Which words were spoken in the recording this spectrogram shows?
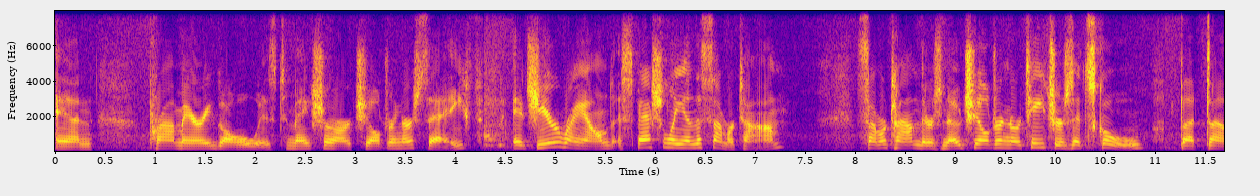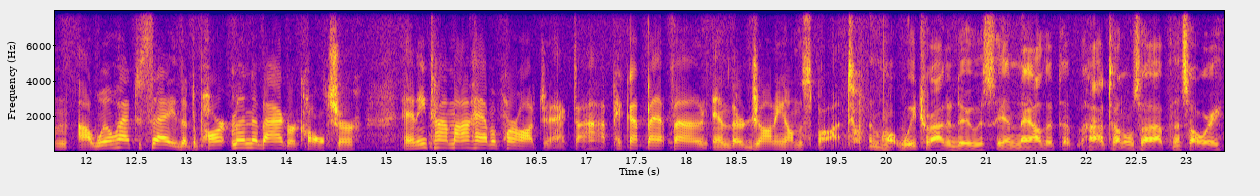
and primary goal is to make sure our children are safe. It's year round, especially in the summertime. Summertime, there's no children or teachers at school, but um, I will have to say the Department of Agriculture anytime I have a project, I pick up that phone and they're Johnny on the spot. And what we try to do is, in now that the high tunnel's up and it's already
